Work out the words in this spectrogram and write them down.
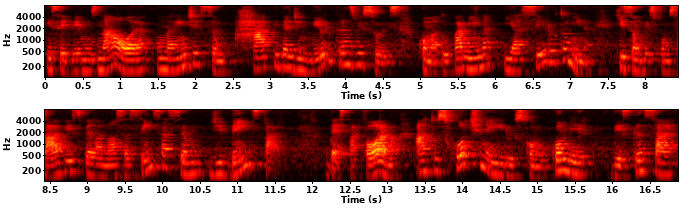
recebemos na hora uma injeção rápida de neurotransmissores, como a dopamina e a serotonina, que são responsáveis pela nossa sensação de bem-estar. Desta forma, atos rotineiros como comer, descansar,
